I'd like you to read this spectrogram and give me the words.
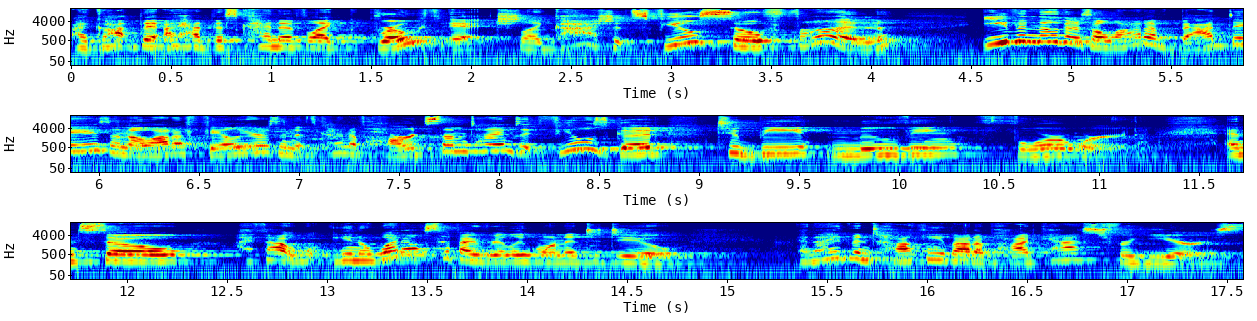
I got that I had this kind of like growth itch, like, gosh, it feels so fun. Even though there's a lot of bad days and a lot of failures and it's kind of hard sometimes, it feels good to be moving forward. And so I thought, you know, what else have I really wanted to do? And I had been talking about a podcast for years.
